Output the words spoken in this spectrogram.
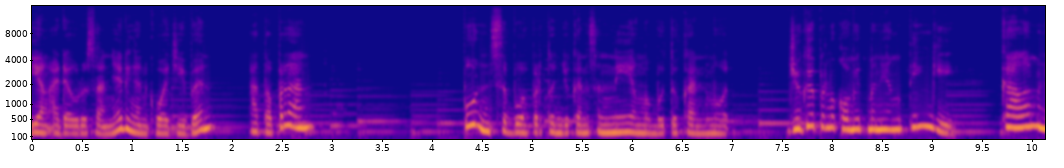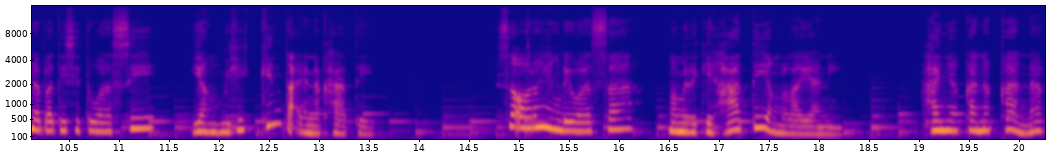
yang ada urusannya dengan kewajiban atau peran. Pun sebuah pertunjukan seni yang membutuhkan mood juga perlu komitmen yang tinggi kala mendapati situasi yang bikin tak enak hati. Seorang yang dewasa memiliki hati yang melayani, hanya kanak-kanak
